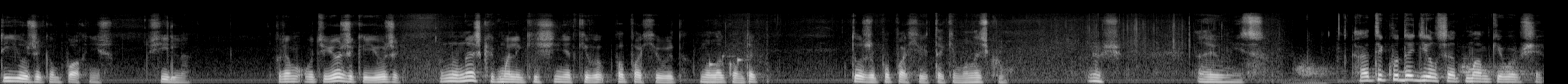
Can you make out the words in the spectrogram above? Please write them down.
Ты ежиком пахнешь сильно. Прям вот ежик и ежик. Ну, знаешь, как маленькие щенятки попахивают молоком, так тоже попахивает таким молочком. Ну. Ай, умница. А ты куда делся от мамки вообще?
